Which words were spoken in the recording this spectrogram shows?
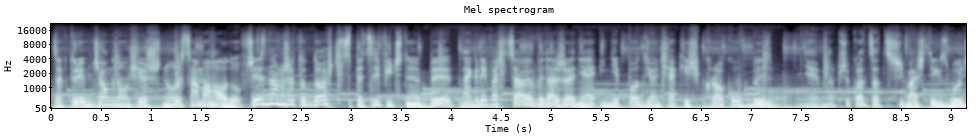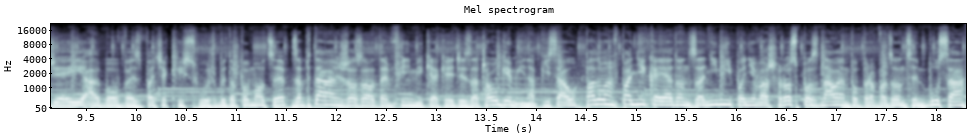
za którym ciągnął się sznur samochodów. Przyznam, że to dość specyficzne, by nagrywać całe wydarzenie i nie podjąć jakichś kroków, by, nie wiem, na przykład zatrzymać tych złodziei albo wezwać jakieś służby do pomocy. Zapytałem Jozo o ten filmik, jak jedzie za czołgiem i napisał Padłem w panikę jadąc za nimi, ponieważ rozpoznałem po prowadzącym busa,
